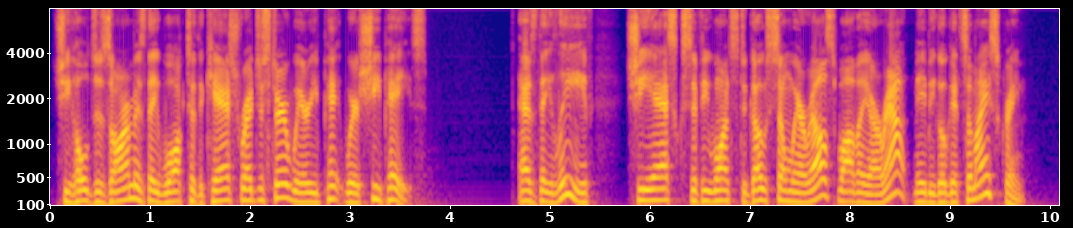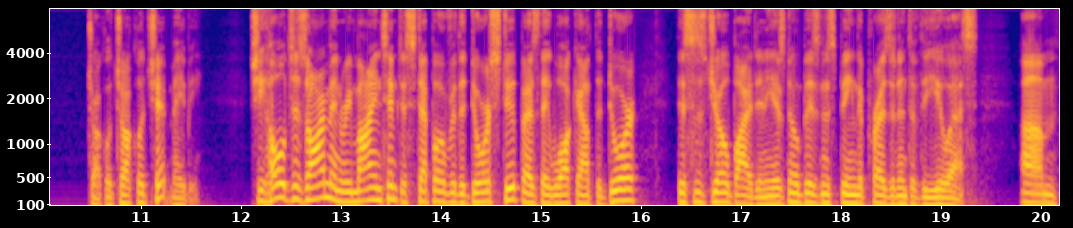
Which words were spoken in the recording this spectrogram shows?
she holds his arm as they walk to the cash register where he pay, where she pays. As they leave, she asks if he wants to go somewhere else while they are out, maybe go get some ice cream. Chocolate chocolate chip, maybe. She holds his arm and reminds him to step over the door stoop as they walk out the door. This is Joe Biden. He has no business being the president of the U.S. Um,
